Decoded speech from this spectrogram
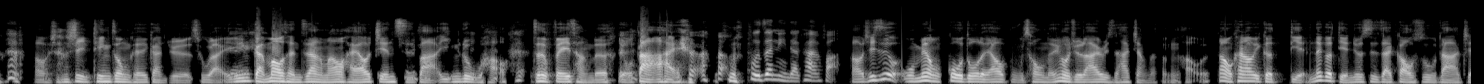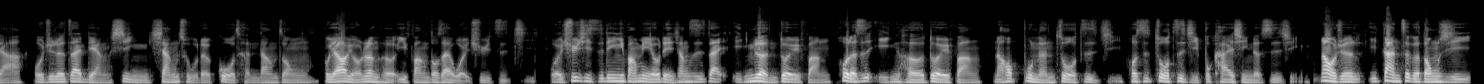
我相信听众可以感觉得出来，已经感冒成这样，然后还要坚持把音录好，这非常的有大爱。扶着你的看法。好，其实我没有过多的要补充的，因为我觉得 Iris 她讲的很好了。但我看到一个点，那个点就是在告诉大家，我觉得在两性相处的过程当中，不要有。任何一方都在委屈自己，委屈其实另一方面有点像是在隐忍对方，或者是迎合对方，然后不能做自己，或是做自己不开心的事情。那我觉得一旦这个东西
